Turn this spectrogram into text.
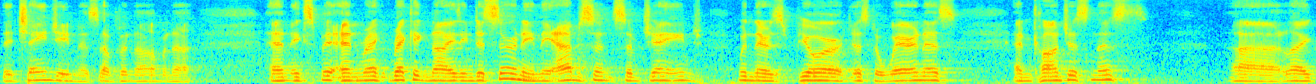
the changingness of phenomena, and, and rec- recognizing, discerning the absence of change when there's pure just awareness and consciousness. Uh, like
